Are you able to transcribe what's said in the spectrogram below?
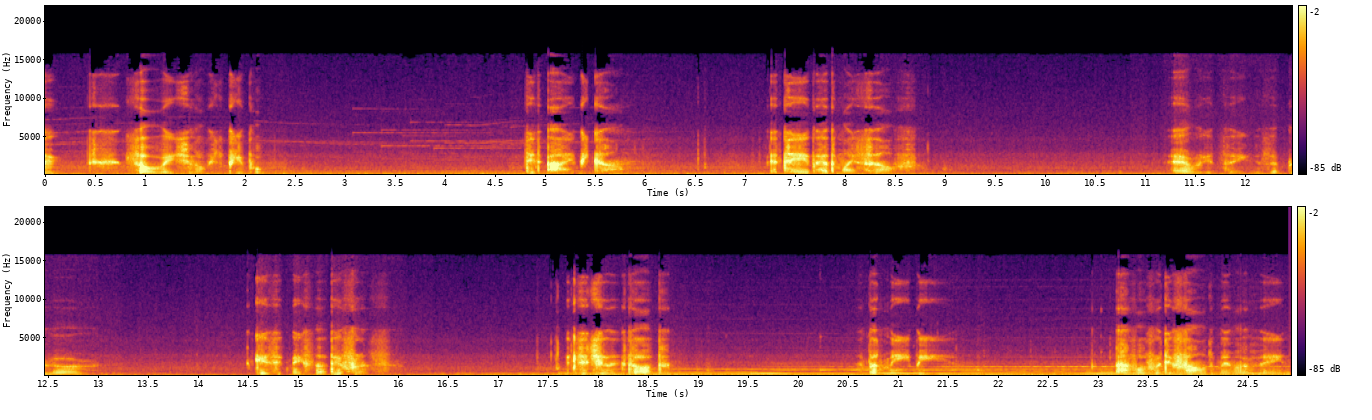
Salvation of his people. Did I become a tapehead myself? Everything is a blur. Makes no difference. It's a chilling thought. But maybe I've already found memory lane.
